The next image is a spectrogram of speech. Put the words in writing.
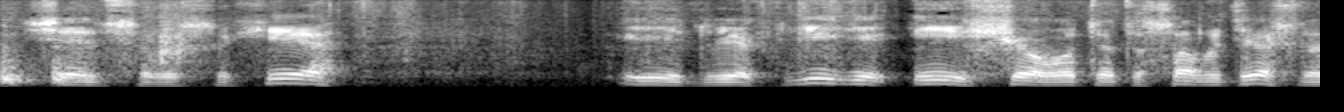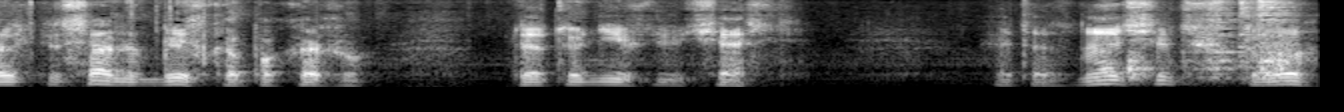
Сенцевы сухие и две книги, и еще вот это самое интересное, я специально близко покажу, вот эту нижнюю часть. Это значит, что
